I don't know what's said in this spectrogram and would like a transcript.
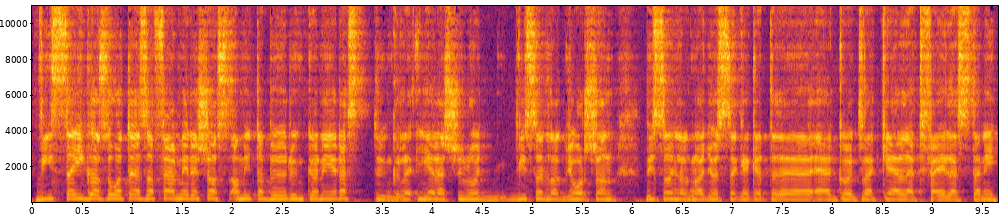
Visszaigazolt ez a felmérés azt, amit a bőrünkön éreztünk? Jelesül, hogy viszonylag gyorsan, viszonylag nagy összegeket elköltve kellett fejleszteni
